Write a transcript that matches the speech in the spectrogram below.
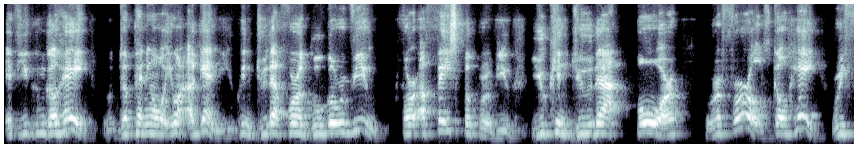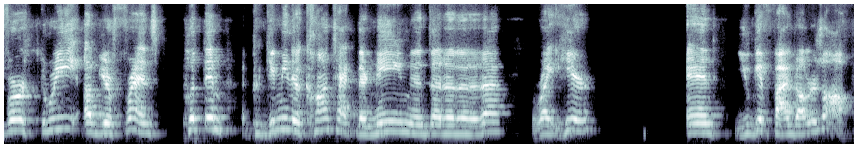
if you can go, hey, depending on what you want, again, you can do that for a Google review, for a Facebook review. You can do that for referrals. Go, hey, refer three of your friends, put them, give me their contact, their name, and da da da da, da right here, and you get five dollars off.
